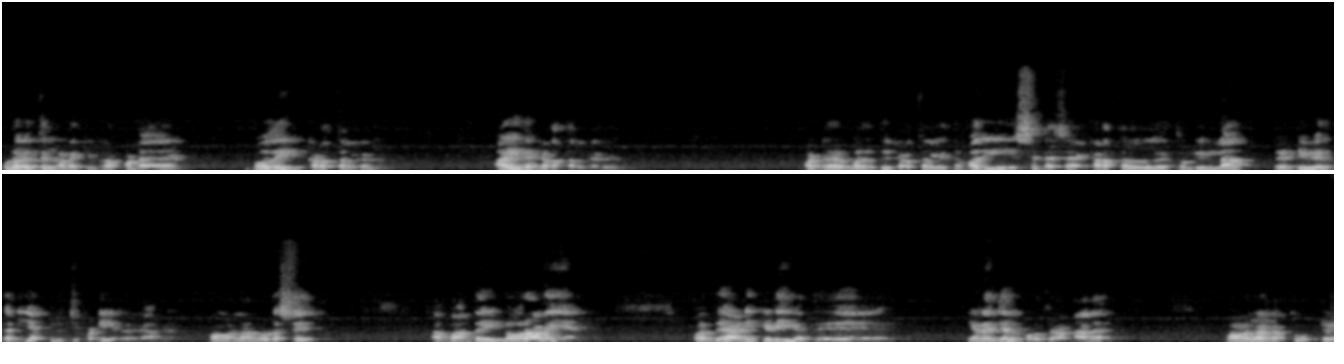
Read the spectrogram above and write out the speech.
உலகத்தில் நடக்கின்ற பல போதை கடத்தல்கள் ஆயுத கடத்தல்கள் மற்ற மருந்து கடத்தல்கள் இந்த மாதிரி சின்ன கடத்தல் தொழிலெலாம் ரெண்டு பேர் தனியாக பிரிஞ்சு பண்ணிக்கிட்டு இருக்காங்க. மோகன்லாலோட சேர்த்து. அப்போ அந்த இன்னொரு ஆளையும் வந்து அடிக்கடி வந்து இடைஞ்சல் கொடுக்குறனால மோகன்லாலை கூப்பிட்டு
